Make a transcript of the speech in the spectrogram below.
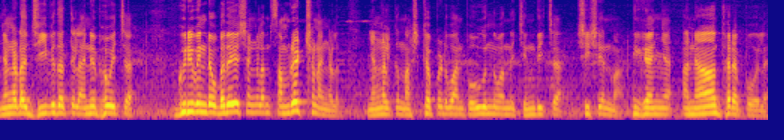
ഞങ്ങളുടെ ജീവിതത്തിൽ അനുഭവിച്ച ഗുരുവിന്റെ ഉപദേശങ്ങളും സംരക്ഷണങ്ങളും ഞങ്ങൾക്ക് നഷ്ടപ്പെടുവാൻ പോകുന്നുവെന്ന് ചിന്തിച്ച ശിഷ്യന്മാർ തികഞ്ഞ അനാഥരെ പോലെ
